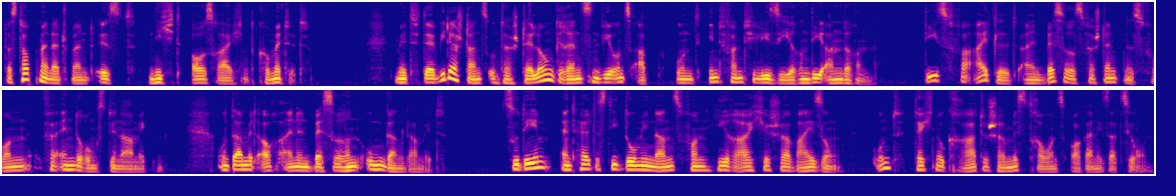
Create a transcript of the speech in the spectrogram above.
Das Top-Management ist nicht ausreichend committed. Mit der Widerstandsunterstellung grenzen wir uns ab und infantilisieren die anderen. Dies vereitelt ein besseres Verständnis von Veränderungsdynamiken und damit auch einen besseren Umgang damit. Zudem enthält es die Dominanz von hierarchischer Weisung und technokratischer Misstrauensorganisation.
